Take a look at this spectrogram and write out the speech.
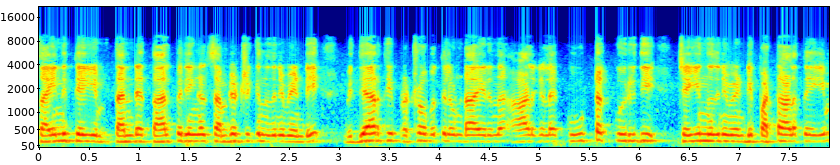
സൈന്യത്തെയും തന്റെ താല്പര്യങ്ങൾ സംരക്ഷിക്കുന്നതിന് വേണ്ടി വിദ്യാർത്ഥി പ്രക്ഷോഭത്തിൽ ഉണ്ടായിരുന്ന ആളുകളെ കൂട്ടക്കുരുതി ചെയ്യുന്നതിന് വേണ്ടി പട്ടാളത്തെയും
